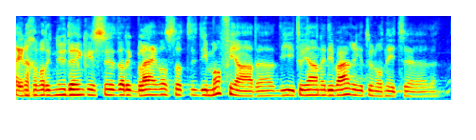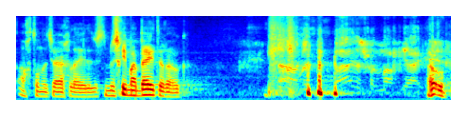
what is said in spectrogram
Enige wat ik nu denk is eh, dat ik blij was dat die maffia, de- die Italianen, die waren hier toen nog niet eh 800 jaar geleden. Dus misschien maar beter ook. Nou, dat is de basis van de maffia. is, Oh. eh,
